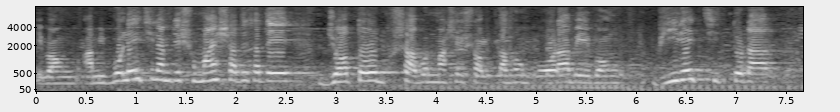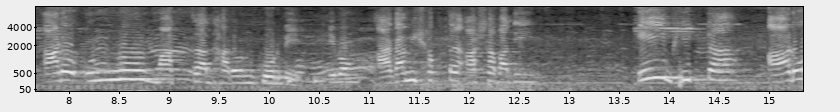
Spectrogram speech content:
এবং আমি বলেইছিলাম যে সময়ের সাথে সাথে যত শ্রাবণ মাসের সপ্তাহ গড়াবে এবং ভিড়ের চিত্রটা আরও অন্য মাত্রা ধারণ করবে এবং আগামী সপ্তাহে আশাবাদী এই ভিড়টা আরও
